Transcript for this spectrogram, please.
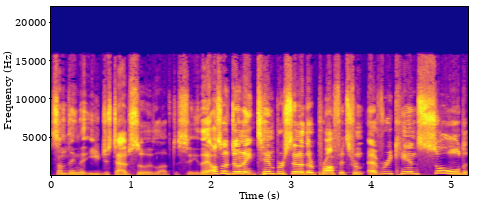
Something that you just absolutely love to see. They also donate 10% of their profits from every can sold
